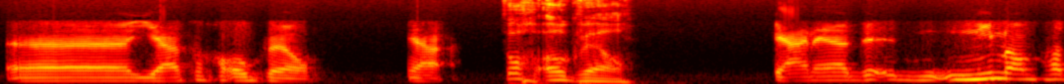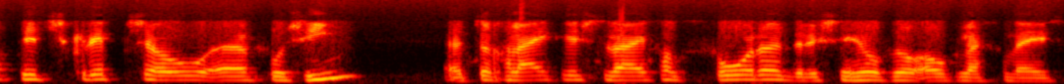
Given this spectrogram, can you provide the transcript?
Uh, ja, toch ook wel. Ja. Toch ook wel? Ja, nou ja de, niemand had dit script zo voorzien. tegelijk wisten wij van tevoren, er is heel veel overleg geweest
